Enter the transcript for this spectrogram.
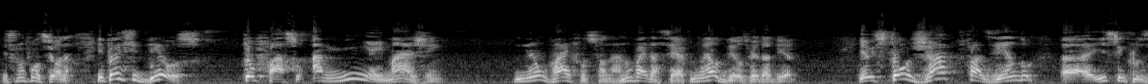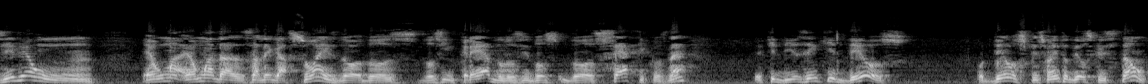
Isso não funciona. Então esse Deus que eu faço a minha imagem não vai funcionar, não vai dar certo, não é o Deus verdadeiro. Eu estou já fazendo, uh, isso inclusive é, um, é, uma, é uma das alegações do, dos, dos incrédulos e dos, dos céticos, né? Que dizem que Deus, o Deus, principalmente o Deus cristão,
